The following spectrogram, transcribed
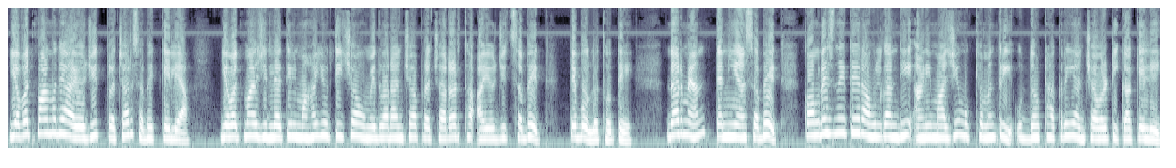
यवतमाळमध्ये आयोजित प्रचारसभेत केल्या. यवतमाळ जिल्ह्यातील महायुतीच्या उमेदवारांच्या प्रचारार्थ आयोजित सभेत ते बोलत होते. दरम्यान त्यांनी या सभेत काँग्रेस नेते राहुल गांधी आणि माजी मुख्यमंत्री उद्धव ठाकरे यांच्यावर टीका केली.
